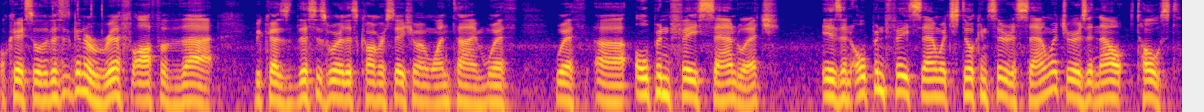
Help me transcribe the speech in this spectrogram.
Okay, so this is going to riff off of that because this is where this conversation went one time with with uh, open face sandwich. Is an open face sandwich still considered a sandwich, or is it now toast?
